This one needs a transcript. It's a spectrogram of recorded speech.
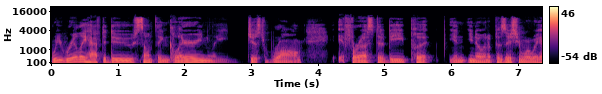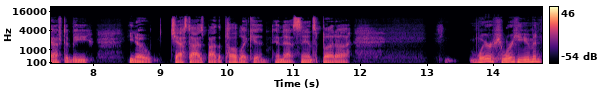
we really have to do something glaringly just wrong for us to be put in, you know, in a position where we have to be, you know, chastised by the public in, in that sense. But, uh, we're we're human.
